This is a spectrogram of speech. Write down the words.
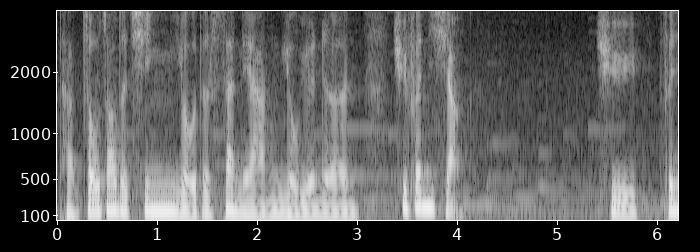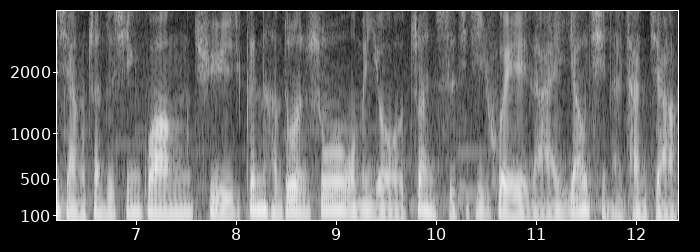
他周遭的亲友的善良有缘人去分享，去分享钻石星光，去跟很多人说，我们有钻石基金会来邀请来参加。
